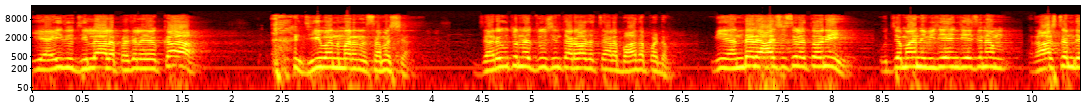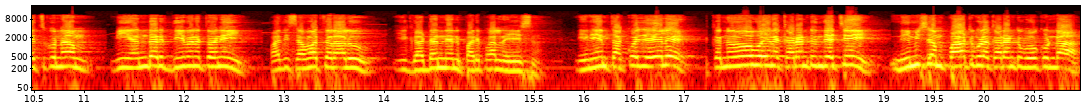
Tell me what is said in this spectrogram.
ఈ ఐదు జిల్లాల ప్రజల యొక్క జీవన్మరణ సమస్య. జరుగుతున్న చూసిన తర్వాత చాలా బాధపడ్డాం. మీ అందరి ఆశీస్సులతోని ఉద్యమాన్ని విజయం చేసినాం రాష్ట్రం తెచ్చుకున్నాం. మీ అందరి దీవెనతోని పది సంవత్సరాలు ఈ గడ్డను నేను పరిపాలన చేసిన. నేనేం తక్కువ చేయలే. ఎక్కడో పోయిన కరెంటుని తెచ్చి నిమిషం పాటు కూడా కరెంటు పోకుండా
